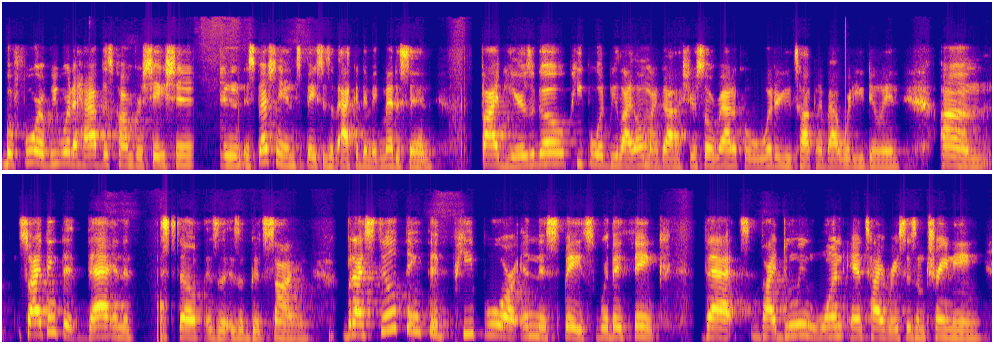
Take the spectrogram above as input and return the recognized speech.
before if we were to have this conversation, especially in spaces of academic medicine, five years ago, people would be like, "Oh my gosh, you're so radical. What are you talking about? What are you doing?" Um, so I think that that in itself is a, is a good sign. But I still think that people are in this space where they think that by doing one anti racism training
